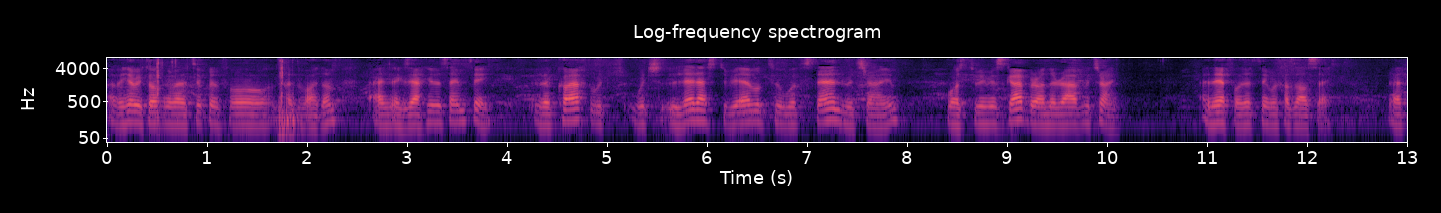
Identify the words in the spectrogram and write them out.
Over here we're talking about a tikkun for Chadvadim, and exactly the same thing. The koach which, which led us to be able to withstand Mitzrayim was to be misgaber on the Rav Mitzrayim. And therefore, the thing what Chazal say. That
